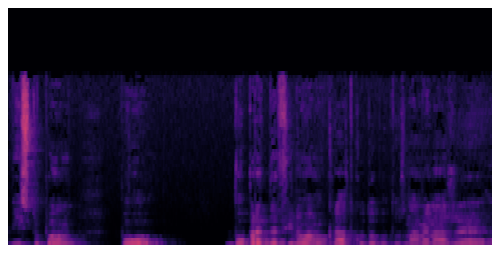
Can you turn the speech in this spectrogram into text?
výstupom po vopred definovanú krátku dobu. To znamená, že e, e,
